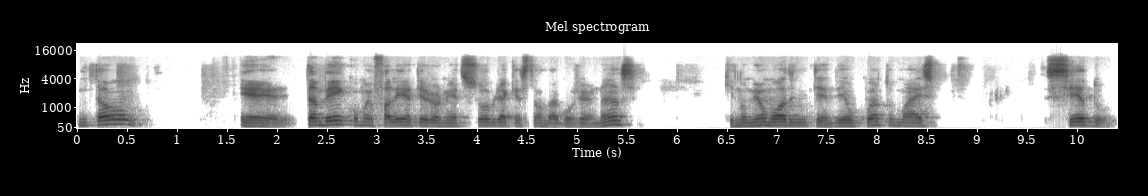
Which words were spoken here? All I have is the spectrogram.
Então, é, também, como eu falei anteriormente sobre a questão da governança, que no meu modo de entender, o quanto mais cedo,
